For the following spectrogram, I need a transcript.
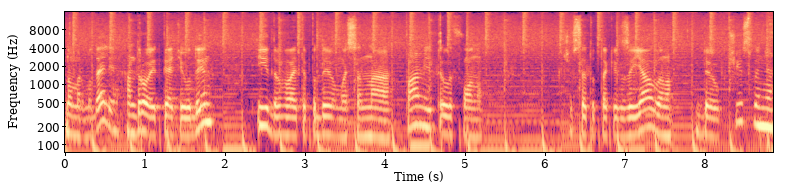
Номер моделі Android 5.1. І давайте подивимося на пам'ять телефону. Все тут так як заявлено? Де обчислення?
